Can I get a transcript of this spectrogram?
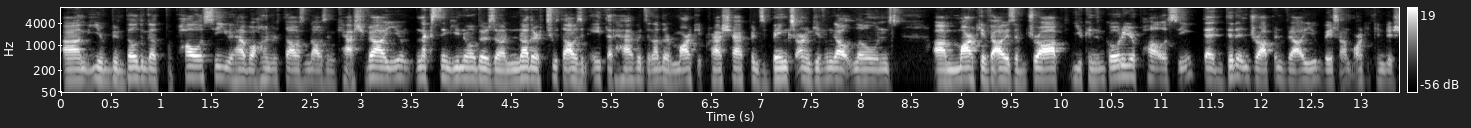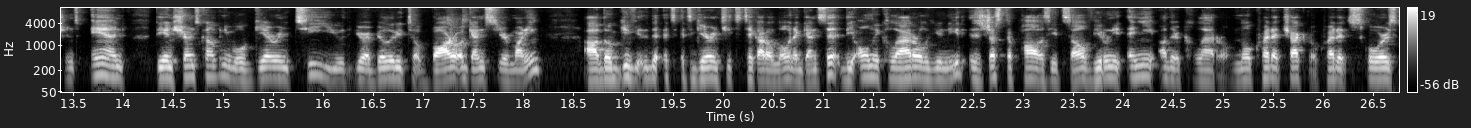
um, you've been building up a policy, you have $100,000 in cash value. Next thing you know, there's another 2008 that happens, another market crash happens, banks aren't giving out loans, um, market values have dropped. You can go to your policy that didn't drop in value based on market conditions, and the insurance company will guarantee you your ability to borrow against your money. Uh, they'll give you it's, it's guaranteed to take out a loan against it. The only collateral you need is just the policy itself. You don't need any other collateral, no credit check, no credit scores,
